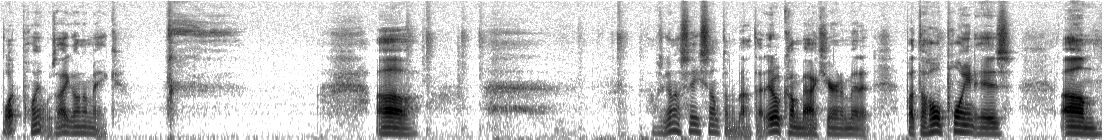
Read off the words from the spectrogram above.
what point was I going to make? Uh, I was going to say something about that. It'll come back here in a minute. But the whole point is, um,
